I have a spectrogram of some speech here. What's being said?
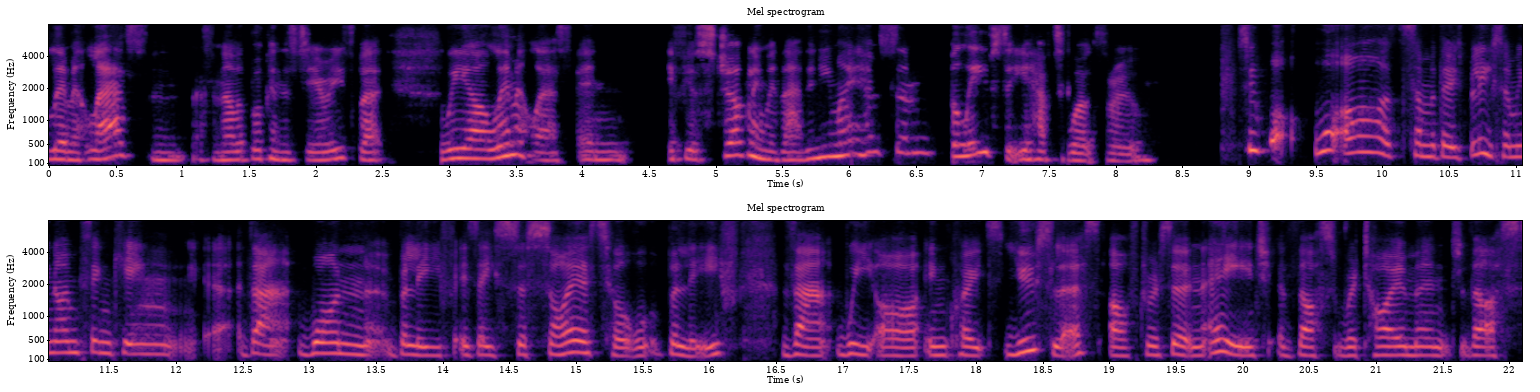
limitless and that's another book in the series but we are limitless. And if you're struggling with that then you might have some beliefs that you have to work through so what what are some of those beliefs? I mean, I'm thinking uh, that one belief is a societal belief that we are in quotes useless after a certain age, thus retirement, thus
